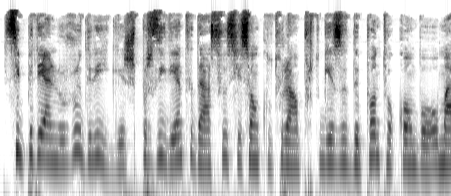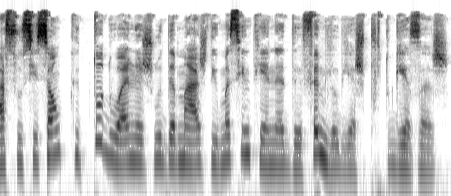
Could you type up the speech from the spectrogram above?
Cipriano Rodrigues, presidente da Associação Cultural Portuguesa de Ponto Combo, uma associação que todo ano ajuda mais de uma centena de famílias portuguesas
